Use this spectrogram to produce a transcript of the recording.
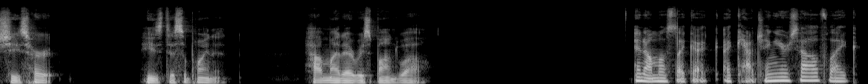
she's hurt, he's disappointed. How might I respond well? And almost like a, a catching yourself, like,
